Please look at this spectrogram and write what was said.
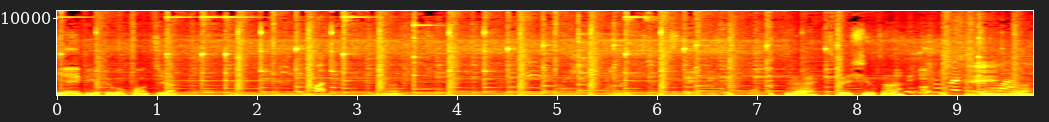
E aí, Bia, pegou quanto já? É, esse peixinho tá. É.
